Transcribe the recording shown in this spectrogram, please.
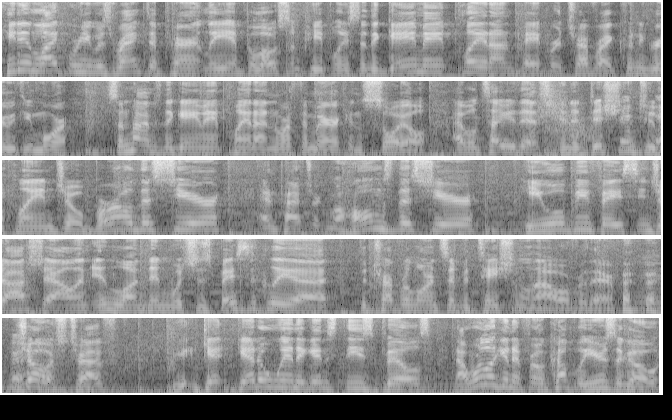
He didn't like where he was ranked apparently and below some people. He said the game ain't played on paper. Trevor, I couldn't agree with you more. Sometimes the game ain't played on North American soil. I will tell you this: in addition to playing Joe Burrow this year and Patrick Mahomes this year. He will be facing Josh Allen in London, which is basically uh, the Trevor Lawrence Invitational now over there. Show us, Trev. Get get a win against these Bills. Now we're looking at from a couple of years ago.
